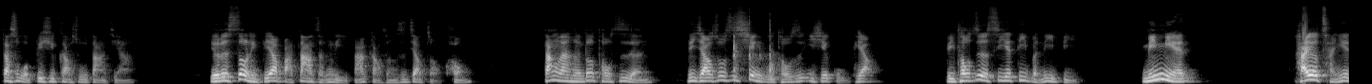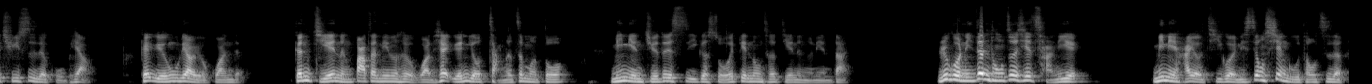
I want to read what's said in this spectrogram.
但是我必须告诉大家，有的时候你不要把大整理把它搞成是叫走空。当然，很多投资人，你假如说是现股投资一些股票，你投资的是一些低本利比，明年还有产业趋势的股票，跟原物料有关的，跟节能、霸占电动车有关的，现在原油涨了这么多。明年绝对是一个所谓电动车节能的年代。如果你认同这些产业，明年还有机会。你是用现股投资的，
